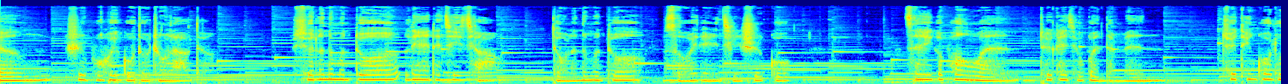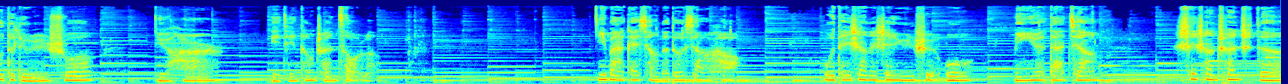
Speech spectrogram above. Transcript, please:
等是不会孤独终老的。学了那么多恋爱的技巧，懂了那么多所谓的人情世故，在一个傍晚推开酒馆的门，却听过路的旅人说，女孩已经登船走了。你把该想的都想好，舞台上的山云水雾，明月大江，身上穿着的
